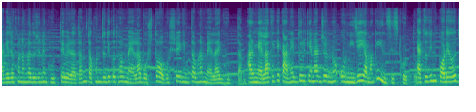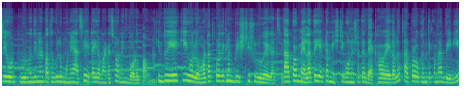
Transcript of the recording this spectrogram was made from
আগে যখন আমরা দুজনে ঘুরতে বেরোতাম, তখন যদি কোথাও মেলা বসতো, অবশ্যই কিন্তু আমরা মেলায় ঘুরতাম। আর মেলা থেকে কানের দুল কেনার জন্য ও নিজেই আমাকে ইনসিস্ট করতো। এতদিন পরেও যে ওর পুরোনো দিনের কথাগুলো মনে আছে, এটাই আমার কাছে অনেক বড় পাওনা। কিন্তু এ কি হলো? হঠাৎ করে দেখলাম বৃষ্টি শুরু হয়ে গেছে। তারপর মেলাতেই একটা মিষ্টি বোনের সাথে দেখা হয়ে গেল। তারপর ওখান থেকে আমরা বেরিয়ে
